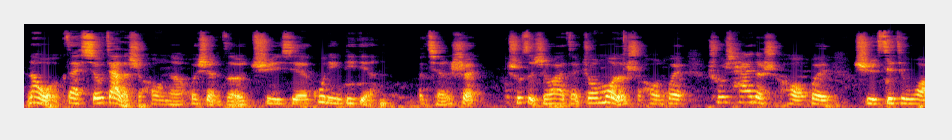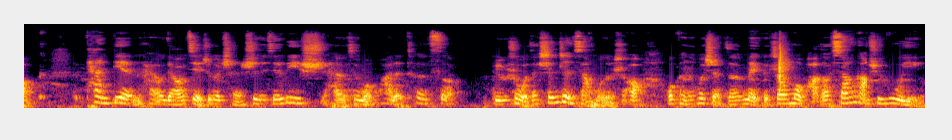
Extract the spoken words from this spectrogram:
那我在休假的时候呢，会选择去一些固定地点潜水。除此之外，在周末的时候会出差的时候会去 city walk 探店，还有了解这个城市的一些历史，还有一些文化的特色。比如说我在深圳项目的时候，我可能会选择每个周末跑到香港去露营。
